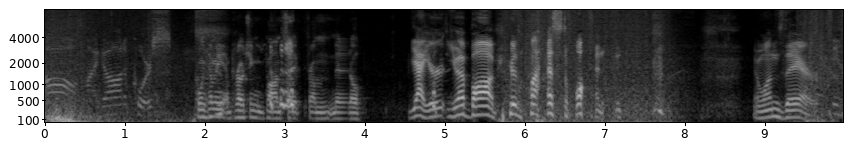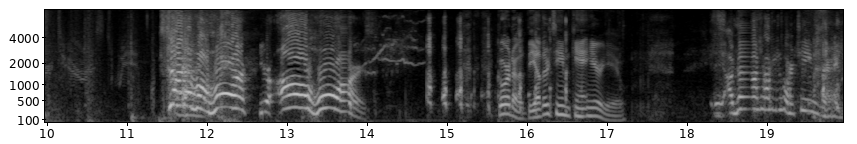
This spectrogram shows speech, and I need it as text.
Oh my god, of course. One coming, approaching bomb site from middle. Yeah, you're you have Bob. You're the last one. and one's there. Son of a whore! You're all whores! Gordo, the other team can't hear you. I'm not talking to our team, Greg.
